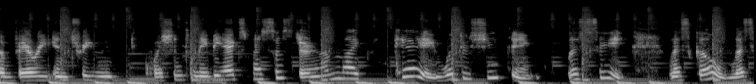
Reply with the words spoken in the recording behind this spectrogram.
a very intriguing question to maybe ask my sister. And I'm like, okay, what does she think? Let's see. Let's go. Let's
